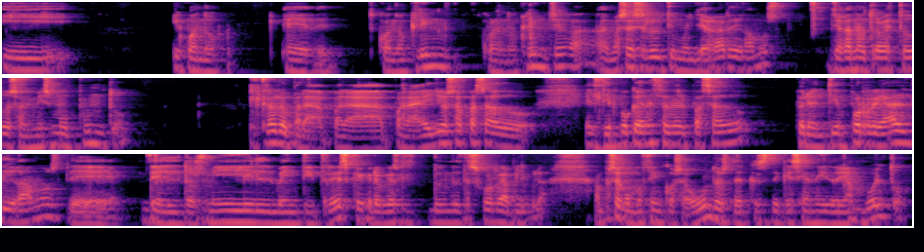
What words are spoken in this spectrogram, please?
Y, y cuando eh, cuando Clint, cuando Clint llega, además es el último en llegar, digamos, llegan otra vez todos al mismo punto. Que claro, para, para, ellos ha pasado el tiempo que han estado en el pasado, pero en tiempo real, digamos, de, del 2023, que creo que es donde transcurre la película, han pasado como 5 segundos desde que se han ido y han vuelto.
